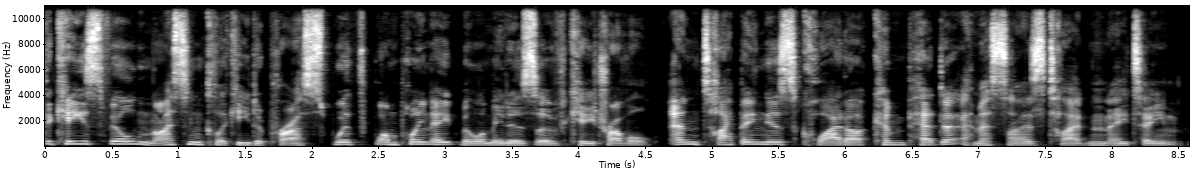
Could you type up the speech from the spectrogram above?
The keys feel nice and clicky to press with 1.8mm of key travel, and typing is quieter compared to MSI's Titan 18.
